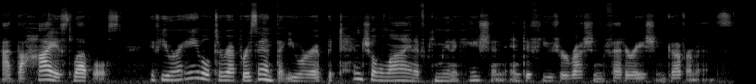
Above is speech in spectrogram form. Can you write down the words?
at the highest levels if you are able to represent that you are a potential line of communication into future Russian Federation governments.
